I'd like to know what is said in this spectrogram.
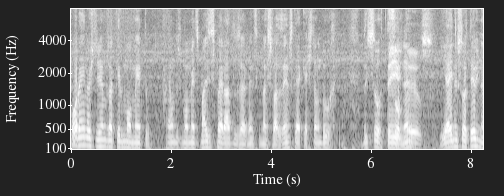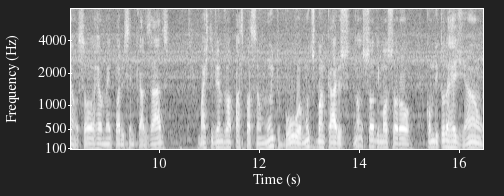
Porém, nós tivemos aquele momento, é um dos momentos mais esperados dos eventos que nós fazemos, que é a questão do, dos sorteios, né? sorteios, né? E aí nos sorteios não, só realmente para os sindicalizados. Mas tivemos uma participação muito boa, muitos bancários, não só de Mossoró, como de toda a região,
